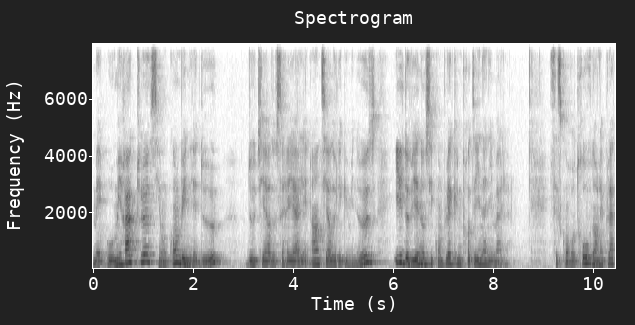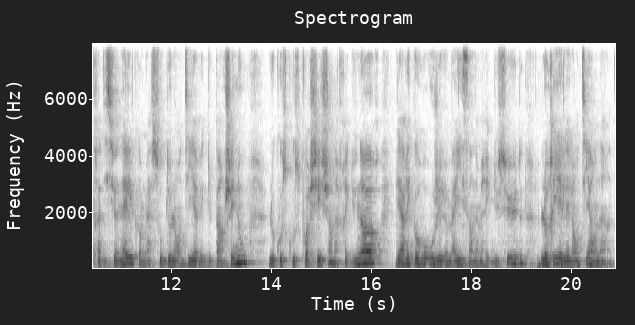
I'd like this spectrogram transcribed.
mais au miracle, si on combine les deux, deux tiers de céréales et un tiers de légumineuses, ils deviennent aussi complets qu'une protéine animale. C'est ce qu'on retrouve dans les plats traditionnels comme la soupe de lentilles avec du pain chez nous, le couscous pois chiche en Afrique du Nord, les haricots rouges et le maïs en Amérique du Sud, le riz et les lentilles en Inde.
